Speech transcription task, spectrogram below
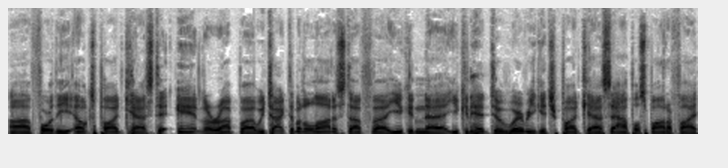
uh, for the Elks podcast to Antler Up. Uh, we talked about a lot of stuff. Uh, you can uh, you can head to wherever you get your podcasts, Apple, Spotify,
